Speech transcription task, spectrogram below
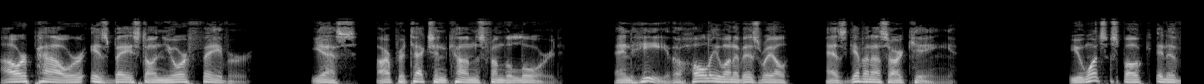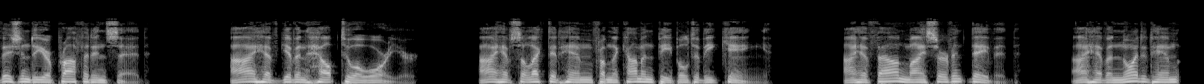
Our power is based on your favor. Yes, our protection comes from the Lord, and He, the Holy One of Israel, has given us our King. You once spoke in a vision to your prophet and said, I have given help to a warrior. I have selected him from the common people to be king. I have found my servant David. I have anointed him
